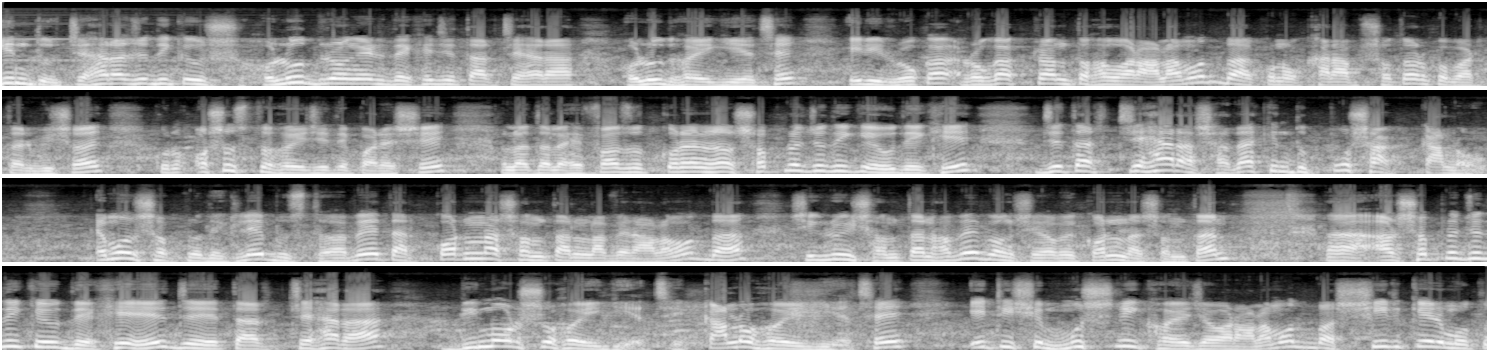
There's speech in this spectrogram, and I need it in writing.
কিন্তু চেহারা যদি কেউ হলুদ রঙের দেখে যে তার চেহারা হলুদ হয়ে গিয়েছে এটি রোগা, রোগাক্রান্ত হওয়ার আলামত বা কোনো খারাপ সতর্কবার্তার বিষয়, কোনো অসুস্থ হয়ে যেতে পারে সে, আল্লাহ তালা হেফাজত করেন। স্বপ্নে যদি কেউ দেখে যে তার চেহারা সাদা কিন্তু পোশাক কালো এমন স্বপ্ন দেখলে বুঝতে হবে তার কন্যা সন্তান লাভের আলামত বা শীঘ্রই সন্তান হবে এবং সে হবে কন্যা সন্তান। আর স্বপ্নে যদি কেউ দেখে যে তার চেহারা বিমর্ষ হয়ে গিয়েছে, কালো হয়ে গিয়েছে, এটি সে মুশরিক হয়ে যাওয়ার আলামত বা শির্কের মতো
